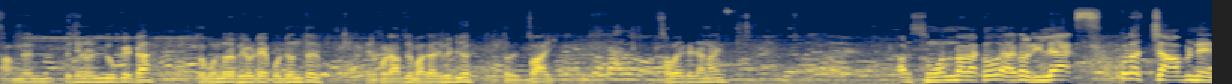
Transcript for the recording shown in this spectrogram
সামনে পেছনের লুক এটা। তো বন্ধুরা, ভিডিওটা এ পর্যন্ত এরপরে আসবে বাজার ভিডিও তো বাই সবাইকে জানাই। আর সুমনদা দেখো, একদম রিল্যাক্স কোনো চাপ নেই,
